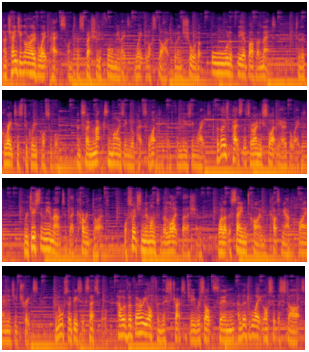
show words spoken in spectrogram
Now changing our overweight pets onto a specially formulated weight loss diet will ensure that all of the above are met to the greatest degree possible, and so maximising your pet's likelihood for losing weight. For those pets that are only slightly overweight, reducing the amount of their current diet or switching them onto the light version while at the same time cutting out high energy treats can also be successful. However, very often this strategy results in a little weight loss at the start,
